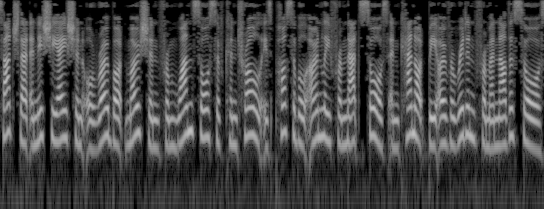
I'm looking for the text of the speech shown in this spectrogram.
such that initiation or robot motion from one source of control is possible only from that source and cannot be overridden from another source.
